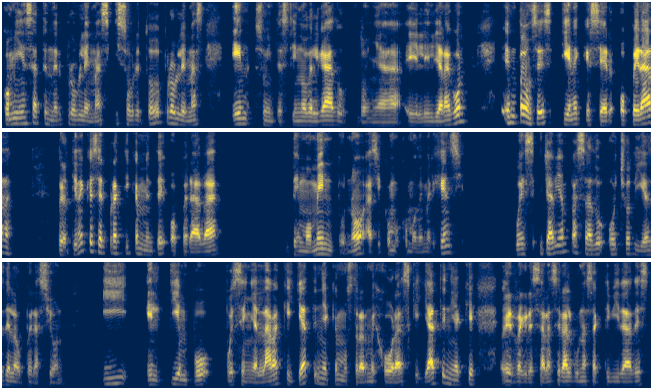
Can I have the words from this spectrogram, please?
comienza a tener problemas y sobre todo problemas en su intestino delgado, doña eh, Lilia Aragón. Entonces tiene que ser operada pero tiene que ser prácticamente operada de momento, ¿no? Así como, como de emergencia. Pues ya habían pasado ocho días de la operación y el tiempo pues señalaba que ya tenía que mostrar mejoras, que ya tenía que eh, regresar a hacer algunas actividades,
